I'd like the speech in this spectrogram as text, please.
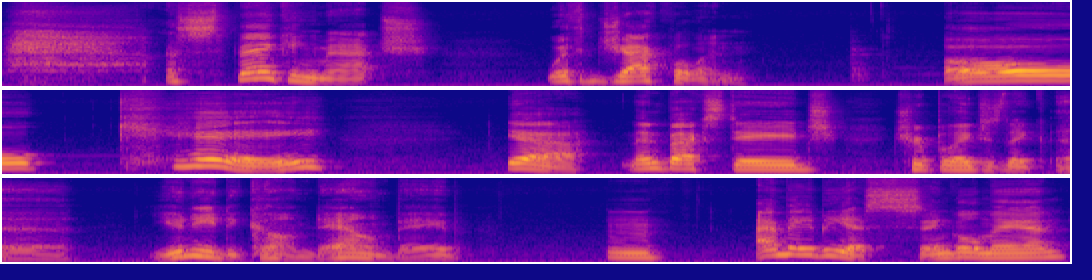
a spanking match with Jacqueline. Okay. Yeah. Then backstage, Triple H is like, uh, you need to calm down, babe. Mm, I may be a single man.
